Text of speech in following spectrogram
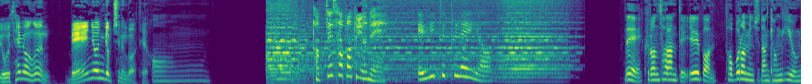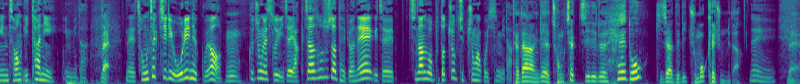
요 세 명은 매년 겹치는 것 같아요. 어... 법제사법위원회 엘리트 플레이어 네, 그런 사람들 1번 더불어민주당 경기 용인 정 이탄희입니다. 네. 네, 정책질이 올인했고요. 음. 그 중에서 이제 약자 소수자 대변에 이제 지난번부터 쭉 집중하고 있습니다. 대단한 게 정책 질의를 해도 기자들이 주목해 줍니다. 네. 네.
